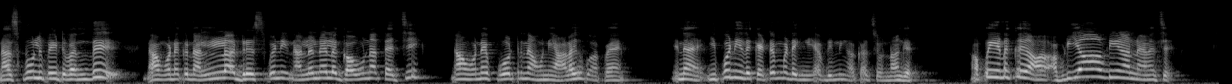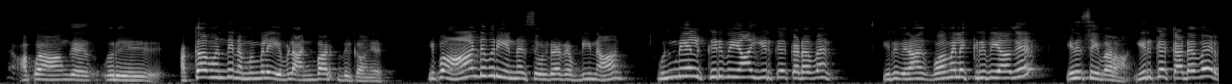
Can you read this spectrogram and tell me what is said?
நான் ஸ்கூலுக்கு போயிட்டு வந்து நான் உனக்கு நல்லா ட்ரெஸ் பண்ணி நல்ல நல்ல கவுனாக தைச்சி நான் உன்னை போட்டு நான் உன்னை அழகு பார்ப்பேன். என்ன? இப்போ நீ இதை கெட்ட மாட்டேங்க அப்படின்னு எங்கள் அக்கா சொன்னாங்க. அப்போ எனக்கு அப்படியா அப்படின்னு நான் நினச்சேன். அப்போ அவங்க ஒரு அக்கா வந்து நம்ம மேலே எவ்வளோ அன்பாக இருந்திருக்காங்க. இப்போ ஆண்டவர் என்ன சொல்கிறார் அப்படின்னா உண்மையில் கிருபையாக இருக்க கடவன். இரு நான் உன் கிருவியாக இது என்ன செய்வாராம்? இருக்க கடவர்.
